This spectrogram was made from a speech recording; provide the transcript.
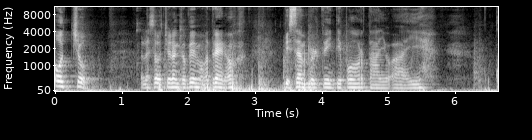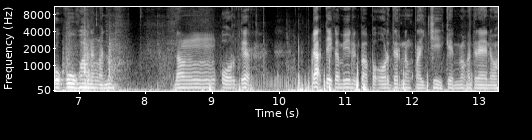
8. Alas 8 ng gabi mga dreno. December 24 tayo ay kukuha ng ano ng order dati kami nagpapa-order ng fried chicken mga dreno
